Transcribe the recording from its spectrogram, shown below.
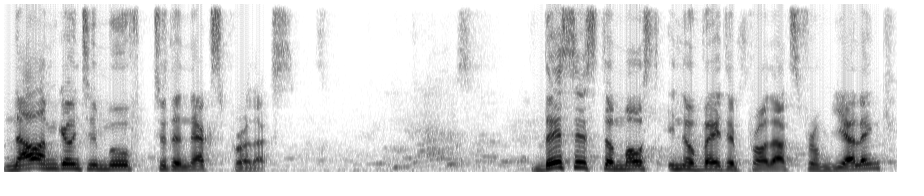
Now I'm going to move to the next products. This is the most innovative products from Yealink.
